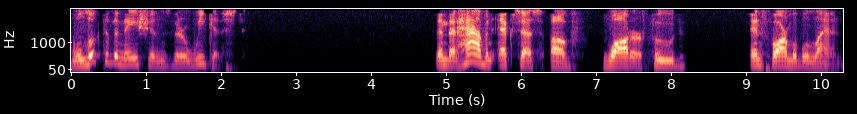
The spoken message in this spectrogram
will look to the nations that are weakest and that have an excess of water, food, and farmable land.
